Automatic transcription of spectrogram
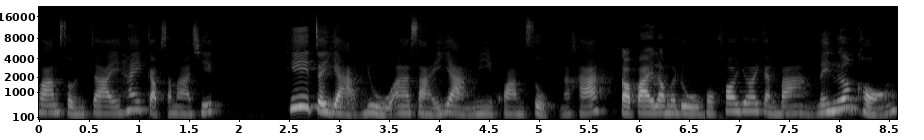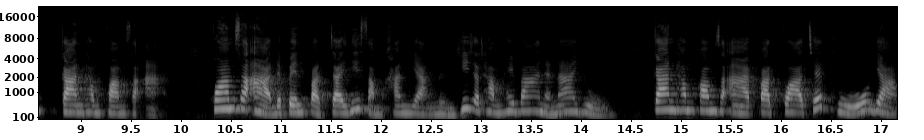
ความสนใจให้กับสมาชิก ที่จะอยากอยู่อาศัยอย่างมีความสุขนะคะ ต่อไปเรามาดูหัวข้อย่อยกันบ้าง ในเรื่องของการทำความสะอาด ความสะอาดเนี่ยเป็นปัจจัยที่สำคัญอย่างหนึ่งที่จะทำให้บ้านเนี่ยน่าอยู่ การทำความสะอาดปัดกวาดเช็ดถูอย่าง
